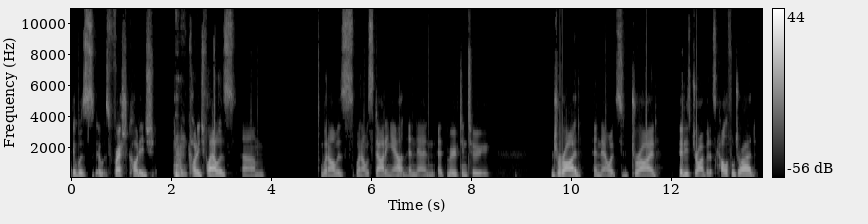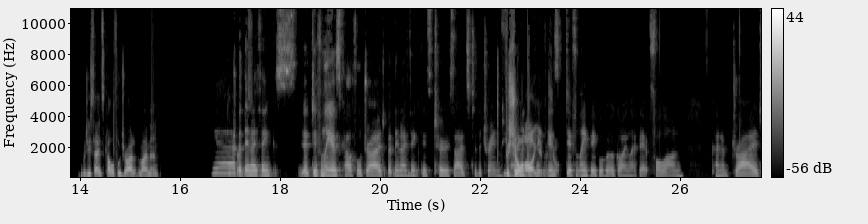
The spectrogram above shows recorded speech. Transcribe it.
it was it was fresh cottage cottage flowers um, when I was when I was starting out, and then it moved into dried, and now it's dried. It is dried, but it's colourful dried. Would you say it's colourful dried at the moment? Yeah, the but then? I think it definitely is colourful dried. But then I think there's two sides to the trend. you For know? sure. Like, Oh, yeah, for there's sure. definitely people who are going like that full on kind of dried,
